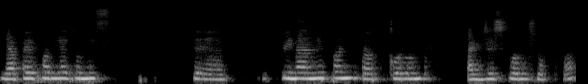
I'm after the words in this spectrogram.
या पेपरला तुम्ही पिनाने पण टक करून ऍडजस्ट करू शकता.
